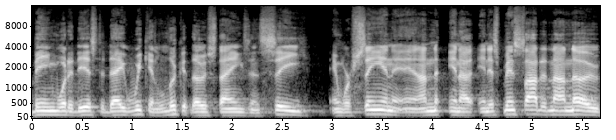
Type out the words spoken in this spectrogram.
being what it is today. We can look at those things and see, and we're seeing, and, I, and, I, and it's been cited, and I know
